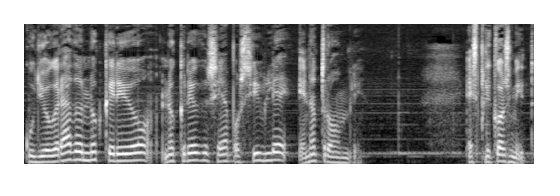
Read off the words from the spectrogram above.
cuyo grado no creo, no creo que sea posible en otro hombre. Explicó Smith.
